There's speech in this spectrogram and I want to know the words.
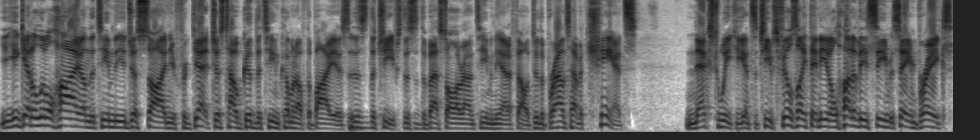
you, you, get a little high on the team that you just saw and you forget just how good the team coming off the bye is. This is the Chiefs. This is the best all around team in the NFL. Do the Browns have a chance next week against the Chiefs? Feels like they need a lot of these same breaks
